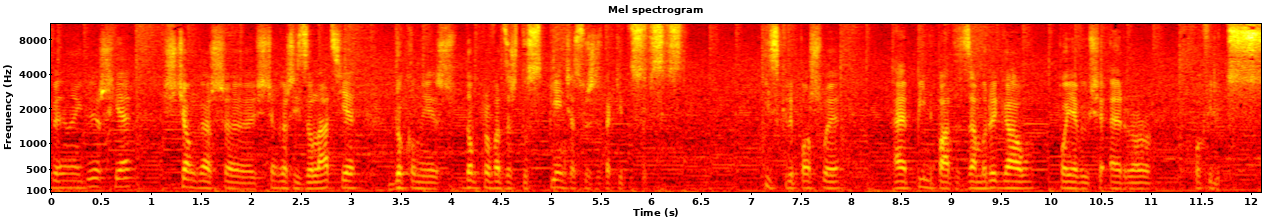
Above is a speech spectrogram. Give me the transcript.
wynajdujesz je, ściągasz, e, ściągasz izolację, dokonujesz, doprowadzasz do spięcia, słyszysz takie cs. iskry poszły, e, pinpad zamrygał, pojawił się error, po chwili cs,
